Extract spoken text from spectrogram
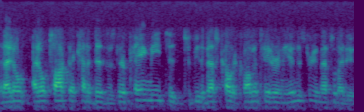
and I don't I don't talk that kind of business. They're paying me to, to be the best color commentator in the industry, and that's what I do.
